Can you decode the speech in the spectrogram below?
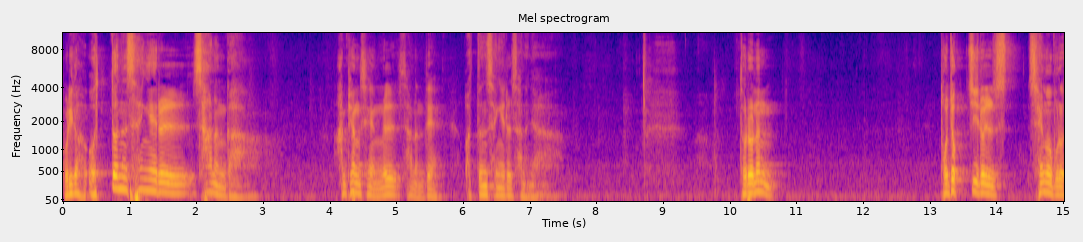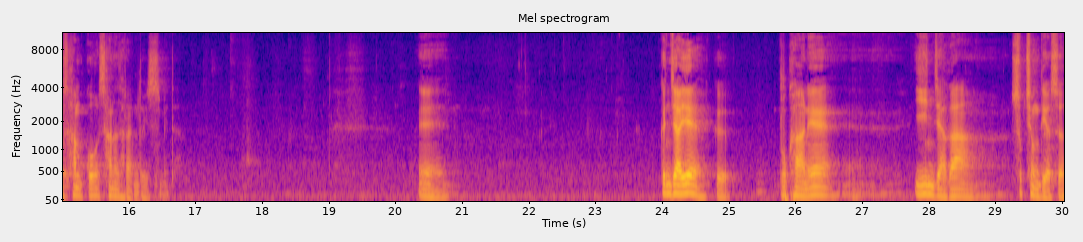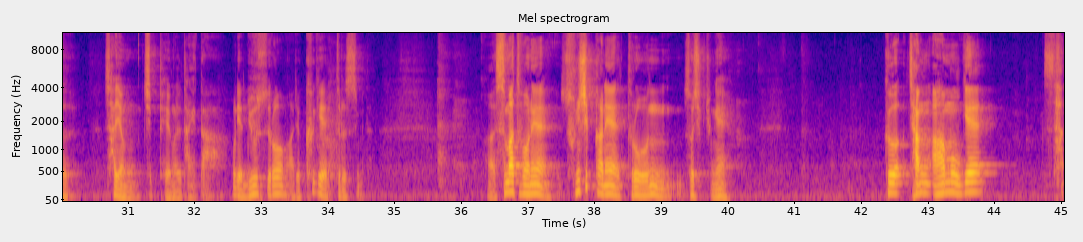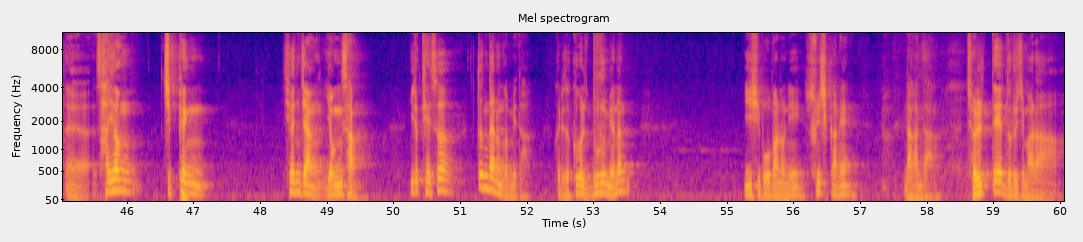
우리가 어떤 생애를 사는가? 한평생을 사는데 어떤 생애를 사느냐? 더러는 도적질을 생업으로 삼고 사는 사람도 있습니다. 예. 근자에 그 북한의 이인자가 숙청되어서 사형 집행을 당했다. 우리가 뉴스로 아주 크게 들었습니다. 아, 스마트폰에 순식간에 들어온 소식 중에 그 에, 사형 집행 현장 영상 이렇게 해서 뜬다는 겁니다. 그래서 그걸 누르면은 25만 원이 순식간에 나간다. 절대 누르지 마라.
